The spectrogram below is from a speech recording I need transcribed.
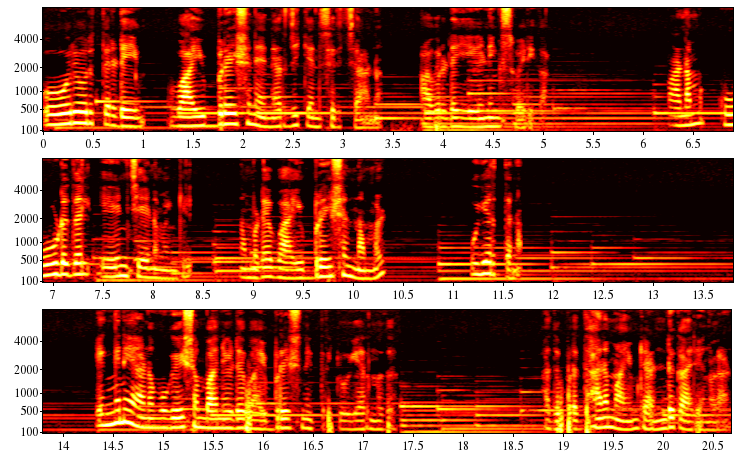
ഓരോരുത്തരുടെയും വൈബ്രേഷൻ എനർജിക്കനുസരിച്ചാണ് അവരുടെ ഏണിങ്സ് വരിക. പണം കൂടുതൽ ഏൺ ചെയ്യണമെങ്കിൽ നമ്മുടെ വൈബ്രേഷൻ നമ്മൾ ഉയർത്തണം. എങ്ങനെയാണ് മുകേഷ് അംബാനിയുടെ വൈബ്രേഷൻ ഇത്രയ്ക്ക് ഉയർന്നത്? അത് പ്രധാനമായും രണ്ട് കാര്യങ്ങളാണ്.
